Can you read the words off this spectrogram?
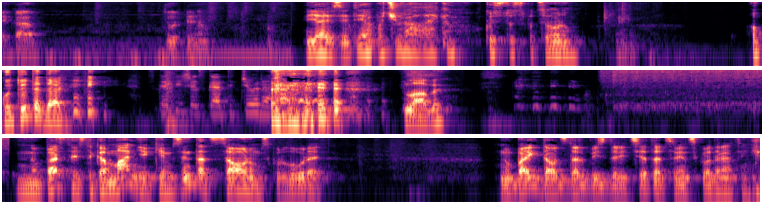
Tā kā turpinam. Jāiziet, jāpačurā laikam. Kas tas pa caurumu? O, ko tu te dari? Skatīšos, kā tu čurā. Labi. Nu, pasties, tā kā maņiekiem, zin tāds caurums, kur lūrēt. Nu, baigi daudz darba izdarīts, ja tāds viens kvadrātiņš.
